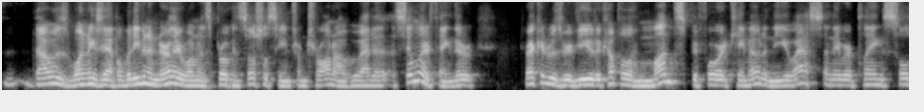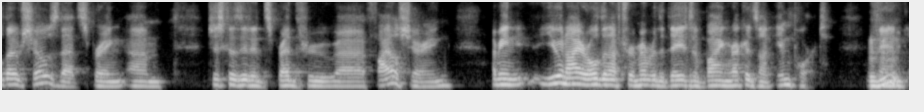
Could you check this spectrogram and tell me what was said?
that was one example but even an earlier one was broken social scene from toronto who had a, a similar thing their record was reviewed a couple of months before it came out in the US, and they were playing sold out shows that spring um, just because it had spread through uh, file sharing. I mean, you and I are old enough to remember the days of buying records on import, mm-hmm. and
